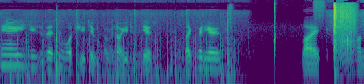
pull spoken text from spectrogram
He uses it to watch YouTube, I mean, not YouTube videos, like videos, like, on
